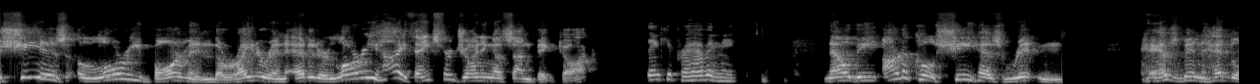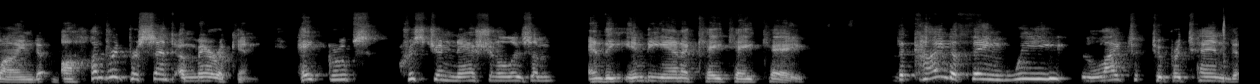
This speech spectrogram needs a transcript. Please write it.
She is Laurie Borman, the writer and editor. Laurie, hi, thanks for joining us on Big Talk. Thank you for having me. Now, the article she has written has been headlined 100% American Hate Groups, Christian Nationalism, and the Indiana KKK. The kind of thing we liked to pretend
